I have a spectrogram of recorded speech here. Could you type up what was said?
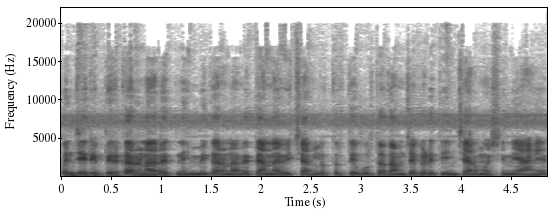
पण जे रिपेअर करणार आहेत नेहमी करणार आहेत त्यांना विचारलं तर ते बोलतात आमच्याकडे तीन चार मशिनी आहेत.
